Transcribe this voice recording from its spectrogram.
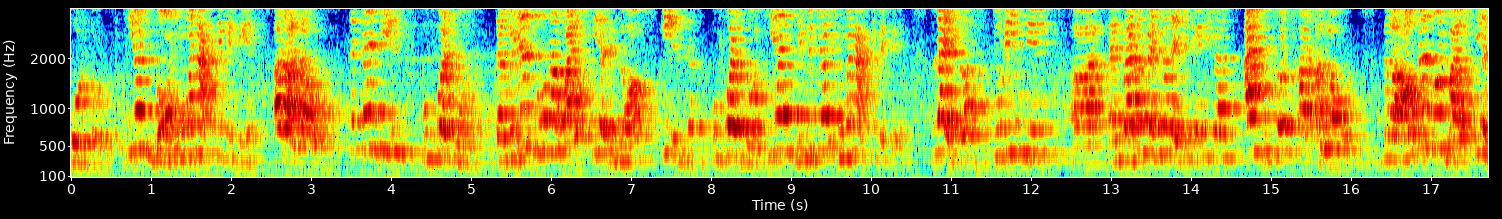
zone. Here no human activities are allowed. Second is buffer zone. The middle zone of biosphere reserve is buffer zone. Here limited human activities like tourism, uh, environmental education and research are allowed. The outer zone biosphere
